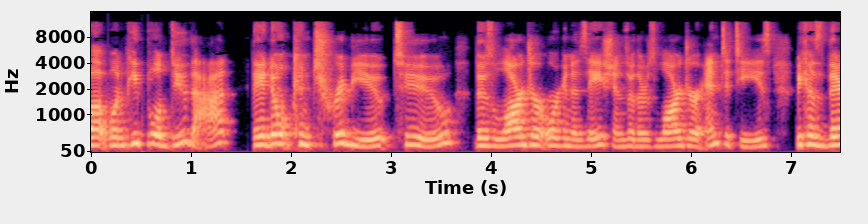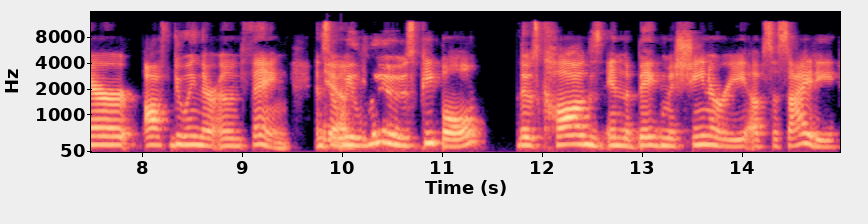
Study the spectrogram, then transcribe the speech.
But when people do that, they don't contribute to those larger organizations or those larger entities because they're off doing their own thing. And so yeah. we lose people those cogs in the big machinery of society,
